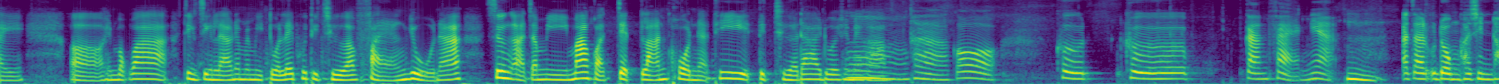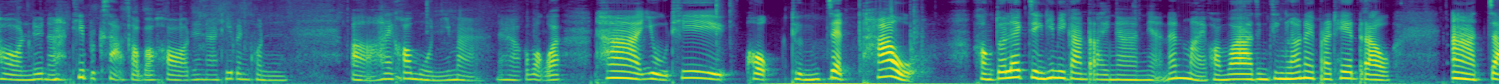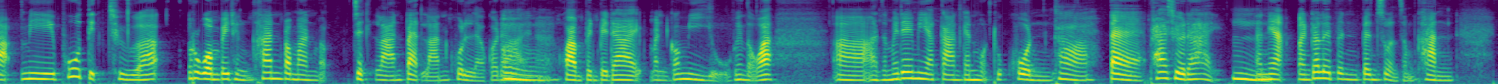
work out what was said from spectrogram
เอ่อเห็นบอกว่าจริง ๆ แล้วเนี่ยมันมีตัวเลขผู้ติดเชื้อแฝงอยู่นะ ซึ่งอาจจะมีมากกว่า 7 ล้านคนเนี่ยที่ติดเชื้อได้ด้วยใช่ไหมคะอืค่ะ ก็คือคือการแฝงเนี่ยอืมอาจารย์อุดมคชินทร์ด้วยนะ ที่ปรึกษาสบคด้วยนะ ที่เป็นคนเอ่อให้ข้อมูลนี้มานะคะก็บอกว่าถ้าอยู่ที่ 6 ถึง 7 เท่าของตัวเลขจริงที่มีการรายงานเนี่ย นั่นหมายความว่าจริง ๆ แล้วในประเทศเรา อาจจะมีผู้ติดเชื้อรวมไปถึงขั้นประมาณแบบ7ล้าน8ล้านคนแล้วก็ได้นะอืมความเป็นไปได้มันก็มีอยู่ เพียงแต่ว่าอ่าอาจจะไม่ได้มีอาการกันหมดทุกคนค่ะ แต่แพร่เชื้อได้อืมอันเนี้ยมันก็เลยเป็นเป็นส่วนสำคัญ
